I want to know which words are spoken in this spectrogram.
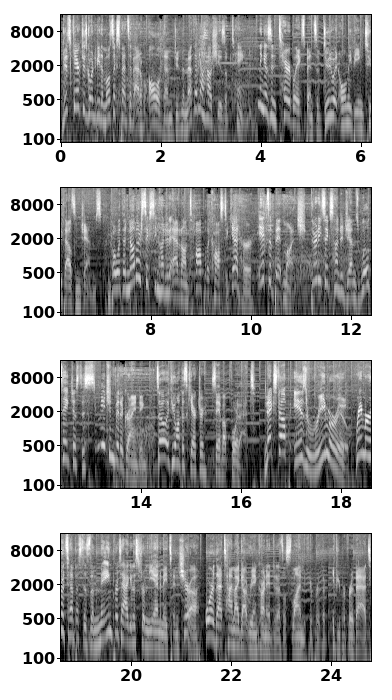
This character is going to be the most expensive out of all of them due to the method on how she is obtained. Ending isn't terribly expensive due to it only being 2,000 gems, but with another 1,600 added on top of the cost to get her, it's a bit much. 3,600 gems will take just a smidgen bit of grinding, so if you want this character, save up for that. Next up is Rimuru. Rimuru Tempest is the main protagonist from the anime Tensura, or That Time I Got Reincarnated as a Slime if you, prefer, if you prefer that,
